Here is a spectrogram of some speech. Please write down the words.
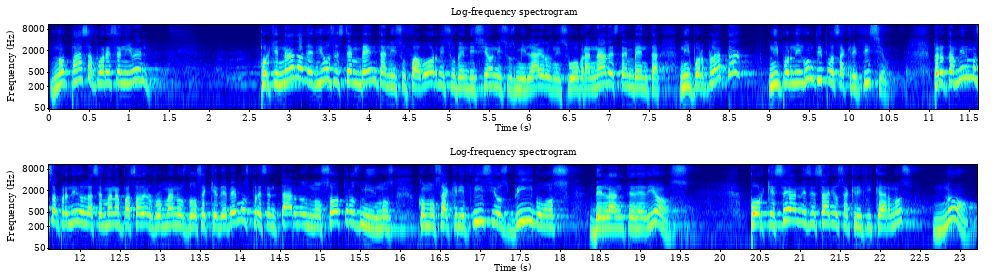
No pasa por ese nivel. Porque nada de Dios está en venta, ni su favor, ni su bendición, ni sus milagros, ni su obra, nada está en venta, ni por plata, ni por ningún tipo de sacrificio. Pero también hemos aprendido la semana pasada en Romanos 12 que debemos presentarnos nosotros mismos como sacrificios vivos delante de Dios. ¿Porque sea necesario sacrificarnos? No,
